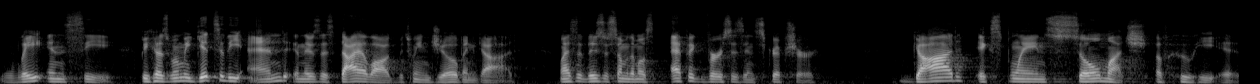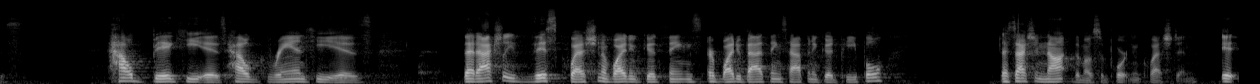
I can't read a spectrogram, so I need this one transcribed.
wait and see. Because when we get to the end and there's this dialogue between Job and God, I said these are some of the most epic verses in Scripture, God explains so much of who He is, how big He is, how grand He is, that actually this question of why do good things or why do bad things happen to good people, that's actually not the most important question. It,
